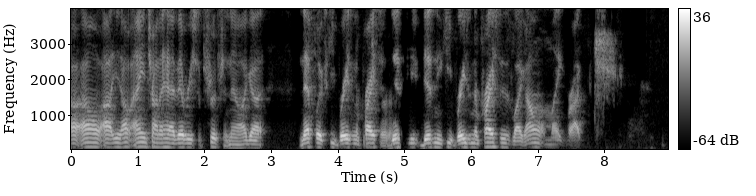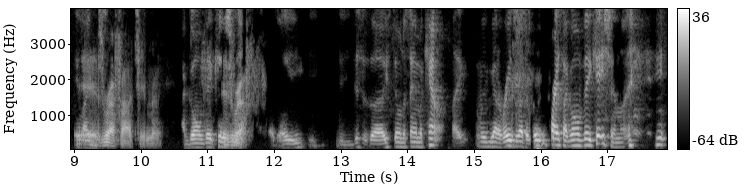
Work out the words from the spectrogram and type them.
I, I, don't, I, you know, I ain't trying to have every subscription now. I got Netflix keep raising the prices. Disney Disney keep raising the prices. Like I don't I'm like, bro. I, it, like, it's rough out here, man. I go on vacation. It's rough. Like, hey, this is uh, he's still in the same account. Like we got to raise, got to raise the price. I go on vacation. Like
